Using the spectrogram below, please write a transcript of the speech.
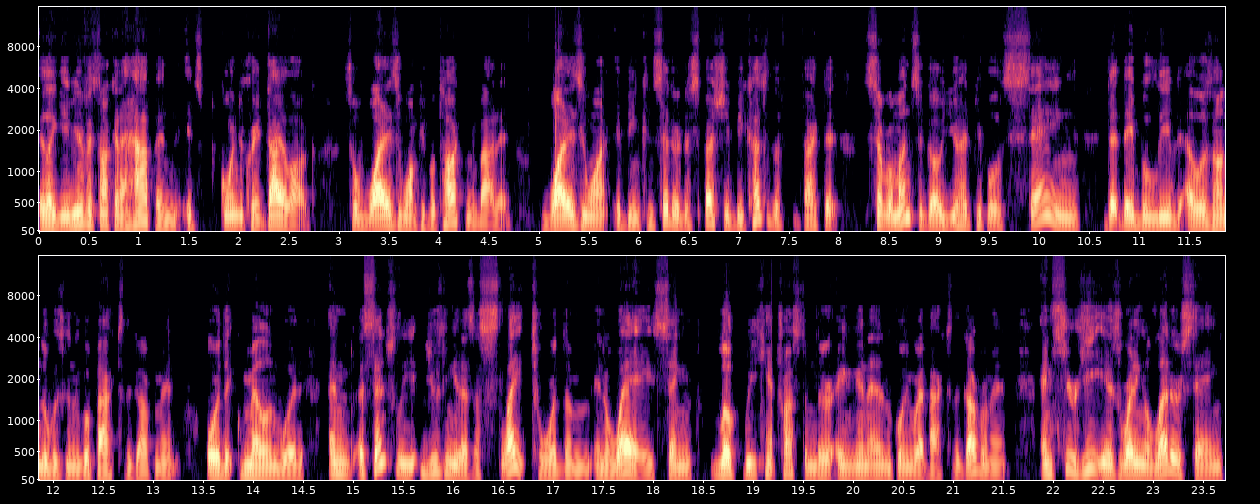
Like even if it's not going to happen it's going to create dialogue. So why does he want people talking about it? Why does he want it being considered especially because of the fact that several months ago you had people saying that they believed elizondo was going to go back to the government or that Mellon would, and essentially using it as a slight toward them in a way, saying, "Look, we can't trust them; they're going to end up going right back to the government." And here he is writing a letter saying,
